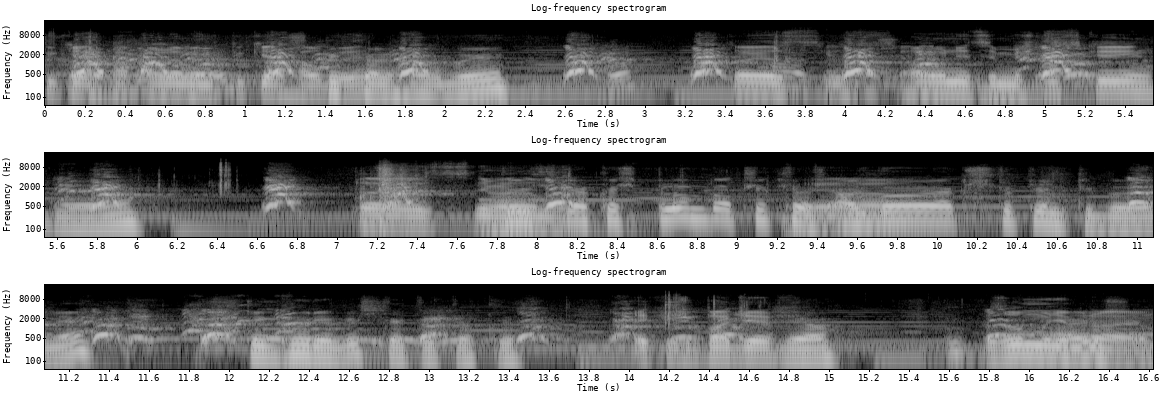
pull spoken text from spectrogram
Pikiel, element. Pickelhauby. To jest z amunicji myśliwskiej. To jest, nie To jest wiadomo, jakaś plomba czy coś, Ja. albo jak szczepionki były, nie? Z tej góry, wiesz, te te takie. jakiś badziew. Ja. Złomu nie A brałem.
